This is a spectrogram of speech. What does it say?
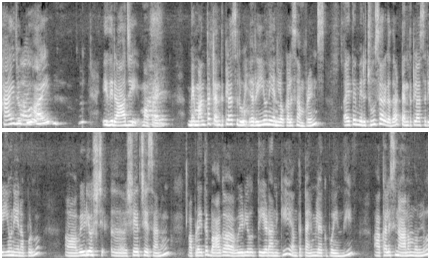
హాయ్ చెప్పు హాయ్ ఇది రాజీ మా ఫ్రెండ్ మేమంతా టెన్త్ క్లాస్ రీయూనియన్లో కలిసాం ఫ్రెండ్స్ అయితే మీరు చూశారు కదా టెన్త్ క్లాస్ రీయూనియన్ అప్పుడు వీడియో షేర్ చేశాను. అప్పుడైతే బాగా వీడియో తీయడానికి అంత టైం లేకపోయింది. ఆ కలిసిన ఆనందంలో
